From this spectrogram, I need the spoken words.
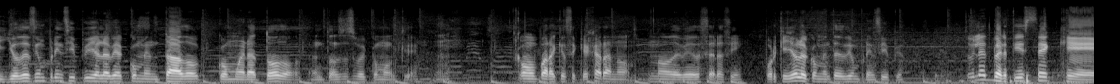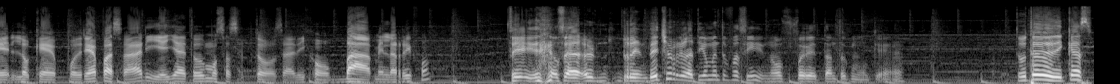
Y yo desde un principio ya le había comentado cómo era todo. Entonces fue como que... mm, Como para que se quejara, no, no debe de ser así. Porque yo le comenté desde un principio. Tú le advertiste que lo que podría pasar y ella de todos modos aceptó, o sea, dijo, va, me la rifo. Sí, o sea, de hecho relativamente fue así, no fue tanto como que... eh. ¿Tú te dedicas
